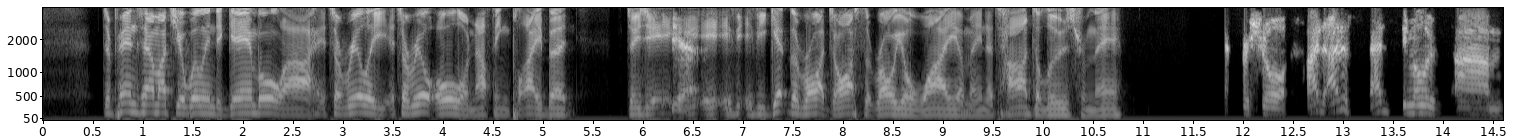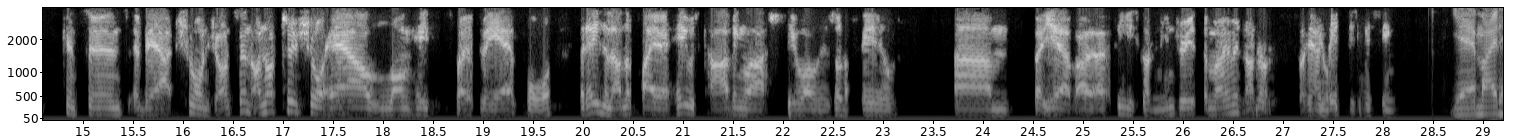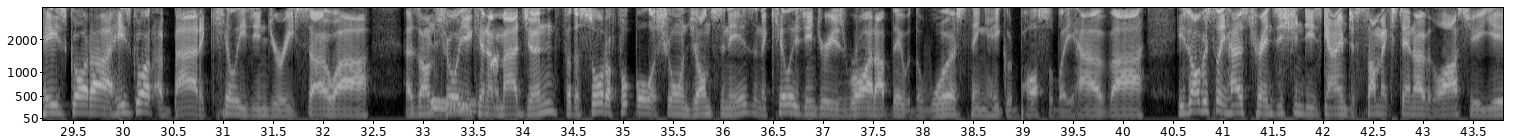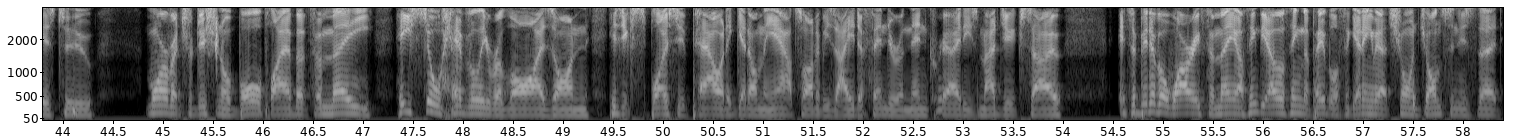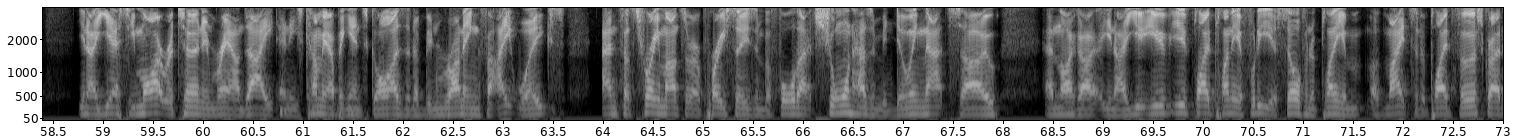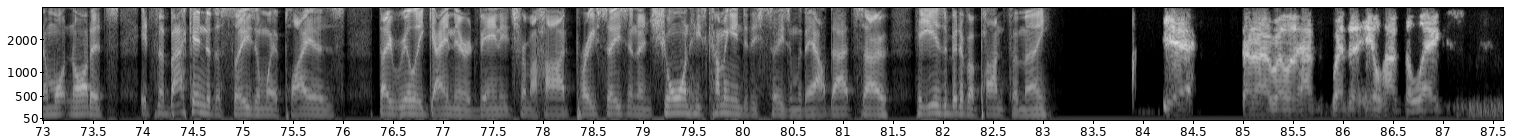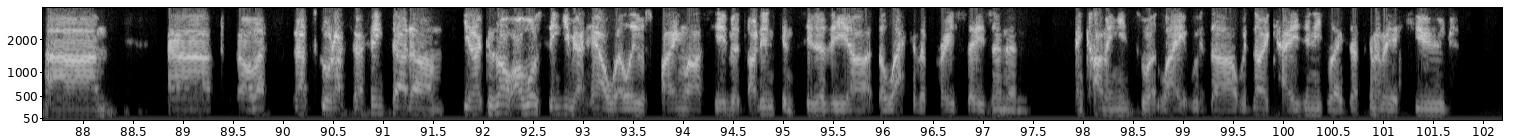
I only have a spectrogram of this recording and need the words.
depends how much you're willing to gamble. Uh, it's a really, it's a real all or nothing play. But geez, Yeah. if if you get the right dice that roll your way, I mean, it's hard to lose from there. for sure. I, I just had similar um, concerns about Shaun Johnson. I'm not too sure how long he's supposed to be out for, but he's another player. He was carving last year while he was on the field. Um, but yeah, I, I think he's got an injury at the moment. I don't know how many weeks he's missing. Yeah, mate, he's got uh he's got a bad Achilles injury. So uh as I'm sure you can imagine, for the sort of footballer Shaun Johnson is, an Achilles injury is right up there with the worst thing he could possibly have. Uh he's obviously has transitioned his game to some extent over the last few years to more of a traditional ball player, but for me, he still heavily relies on his explosive power to get on the outside of his A defender and then create his magic. So it's a bit of a worry for me. I think the other thing that people are forgetting about Shaun Johnson is that, you know, yes, he might return in round eight and he's coming up against guys that have been running for eight weeks and for three months of a preseason before that. Shaun hasn't been doing that. So, and like I, you know, you, you've you've played plenty of footy yourself and have plenty of, of mates that have played first grade and whatnot. It's it's the back end of the season where players they really gain their advantage from a hard preseason. And Shaun, he's coming into this season without that, so he is a bit of a punt for me. Yeah, don't know whether have, whether he'll have the legs. Um, uh, oh, that's that's good. I, I think that um, you know, because I, I was thinking about how well he was playing last year, but I didn't consider the uh, the lack of the preseason and, and coming into it late with uh, with no K's in his legs. That's going to be a huge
